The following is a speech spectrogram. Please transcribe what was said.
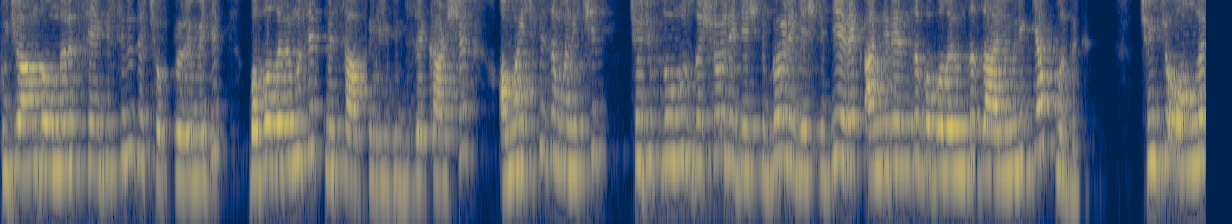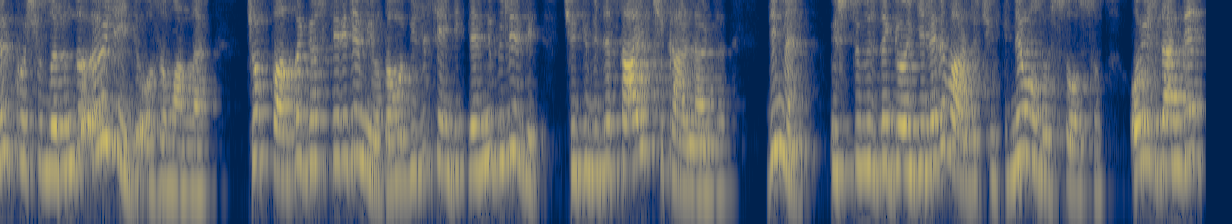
kucağında onların sevgisini de çok göremedik. Babalarımız hep mesafeliydi bize karşı ama hiçbir zaman için çocukluğumuz da şöyle geçti, böyle geçti diyerek annelerimize, babalarımıza zalimlik yapmadık. Çünkü onların koşullarında öyleydi o zamanlar. Çok fazla gösterilemiyordu ama bizi sevdiklerini bilirdik. Çünkü bize sahip çıkarlardı. Değil mi? Üstümüzde gölgeleri vardı çünkü ne olursa olsun. O yüzden de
